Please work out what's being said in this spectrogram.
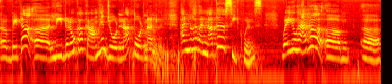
uh, beta uh, लीडरों का काम है जोड़ना तोड़ना नहीं and you have another sequence where you have a um, uh,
